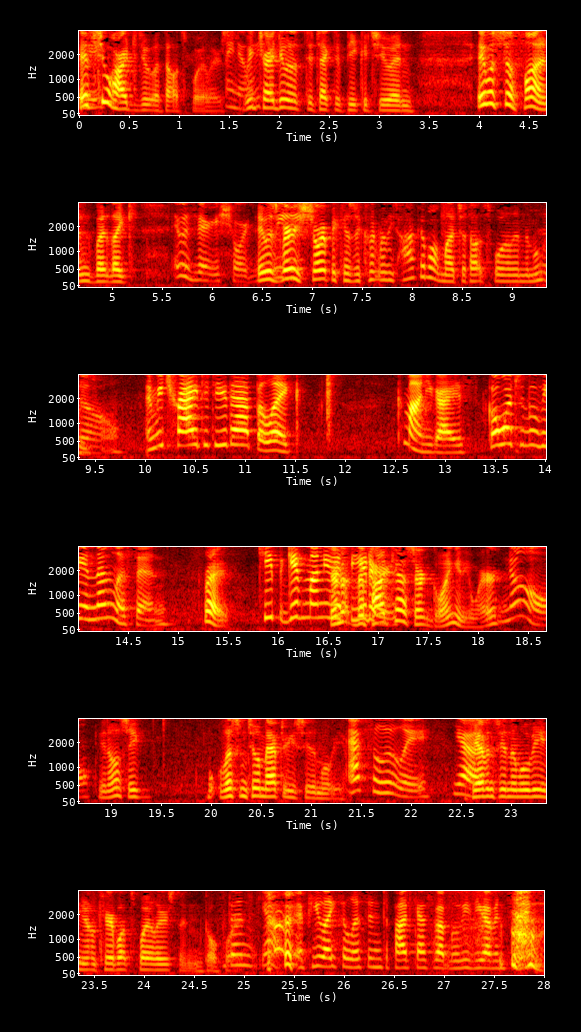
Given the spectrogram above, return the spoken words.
It's too hard to do it without spoilers. I know, We we tried doing it with Detective Pikachu, and it was still fun, but like it was very short. it was very short because we couldn't really talk about much without spoiling the movie. No. And we tried to do that, but like, come on, you guys. Go watch the movie and then listen. Right. Keep Give money They're to not- the theaters. podcasts aren't going anywhere. No. You know, so you listen to them after you see the movie. Absolutely. Yeah. If you haven't seen the movie and you don't care about spoilers, then go for then it. yeah, if you like to listen to podcasts about movies you haven't seen,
